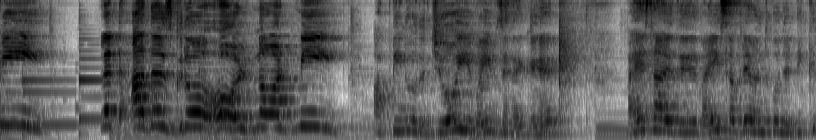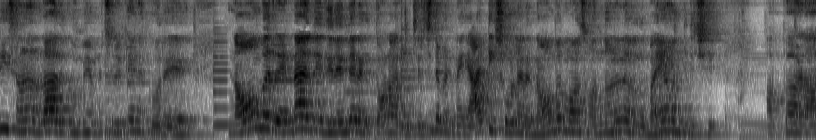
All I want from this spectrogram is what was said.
me let others grow old not me அப்படின்னு ஒரு ஜோயி வைப்ஸ் எனக்கு. வயசாகுது வயசு அப்படியே வந்து கொஞ்சம் டிக்ரீஸ் ஆனால் நல்லா இருக்குமே அப்படின்னு சொல்லிட்டு எனக்கு ஒரு நவம்பர் ரெண்டாம் தேதியிலேருந்து எனக்கு தோண ஆரம்பிச்சிருச்சு. பட் நான் யார்ட்டி சொல்ல எனக்கு நவம்பர் மாதம் வந்தோடனே ஒரு பயம் வந்துடுச்சு அப்பாடா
